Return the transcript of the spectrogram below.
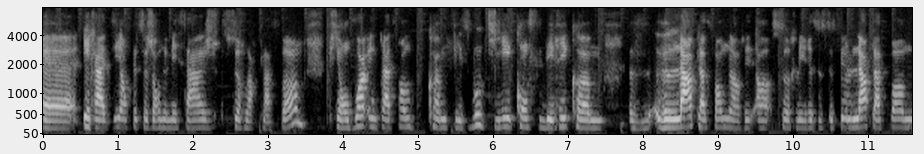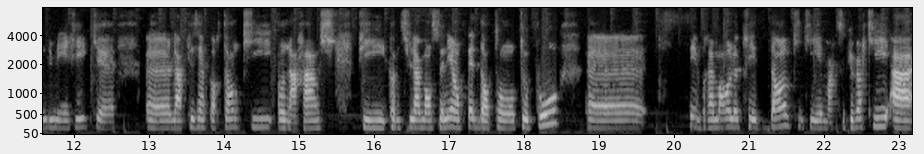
euh, éradier en fait ce genre de messages sur leur plateforme. Puis on voit une plateforme comme Facebook qui est considérée comme la plateforme sur les réseaux sociaux, la plateforme numérique. Euh, euh, la plus importante qui on arrache. Puis comme tu l'as mentionné en fait dans ton topo, euh, c'est vraiment le président qui, qui est Mark Zuckerberg qui a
